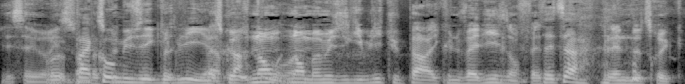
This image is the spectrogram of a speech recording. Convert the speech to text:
et c'est ahurissant. Pas qu'au musée Ghibli. Parce, hein, que, non, non, mais au musée Ghibli, tu pars avec une valise en fait, ça. pleine de trucs.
